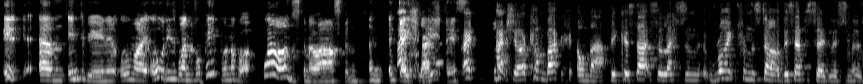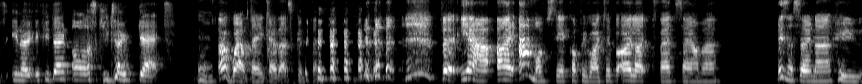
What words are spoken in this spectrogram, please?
in, um, interviewing all my all these wonderful people, and I thought, well, I'm just going to ask and, and, and gate this. I, actually, I'll come back on that because that's a lesson right from the start of this episode, listeners. You know, if you don't ask, you don't get. Mm. Oh well, there you go. That's a good then. but yeah, I am obviously a copywriter, but I like prefer to say I'm a business owner who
